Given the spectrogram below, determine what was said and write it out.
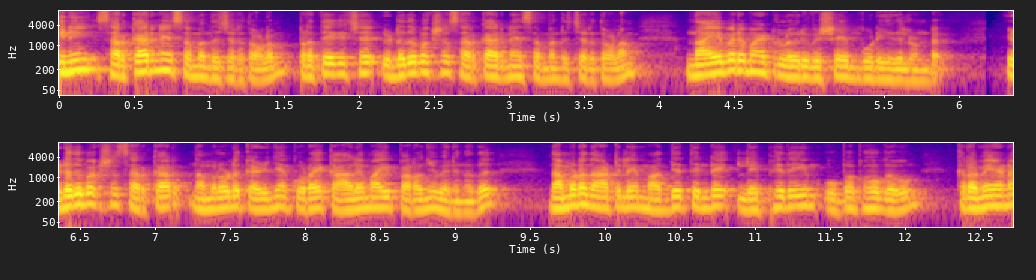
ഇനി സർക്കാരിനെ സംബന്ധിച്ചിടത്തോളം പ്രത്യേകിച്ച് ഇടതുപക്ഷ സർക്കാരിനെ സംബന്ധിച്ചിടത്തോളം നയപരമായിട്ടുള്ള ഒരു വിഷയം കൂടി ഇതിലുണ്ട്. ഇടതുപക്ഷ സർക്കാർ നമ്മളോട് കഴിഞ്ഞ കുറേ കാലമായി പറഞ്ഞു വരുന്നത് നമ്മുടെ നാട്ടിലെ മദ്യത്തിന്റെ ലഭ്യതയും ഉപഭോഗവും ക്രമേണ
